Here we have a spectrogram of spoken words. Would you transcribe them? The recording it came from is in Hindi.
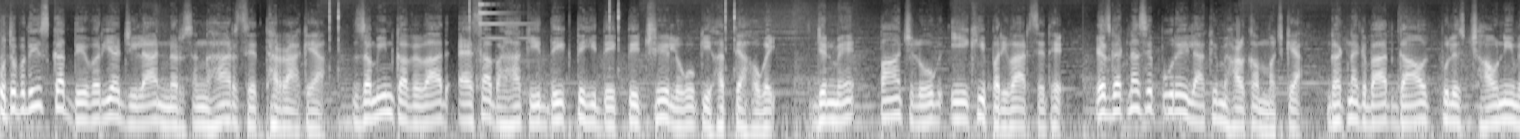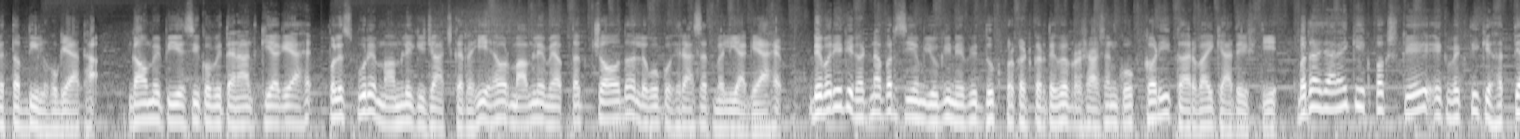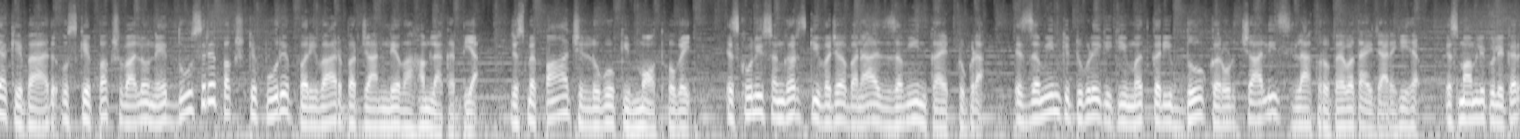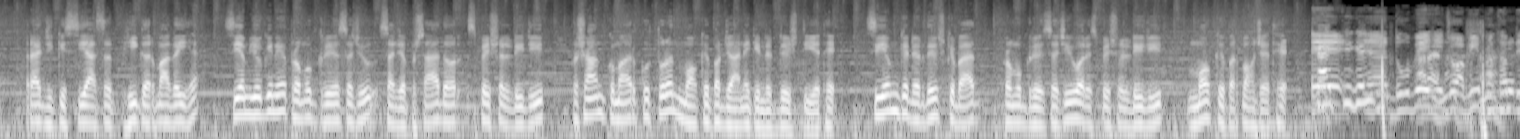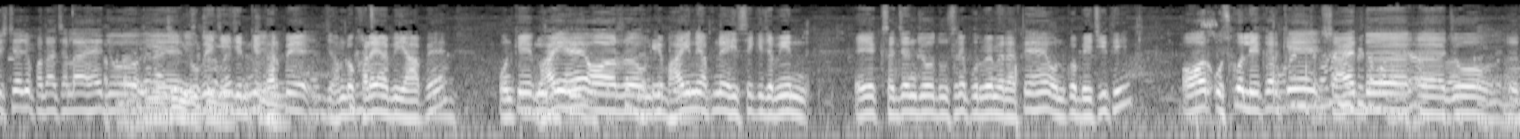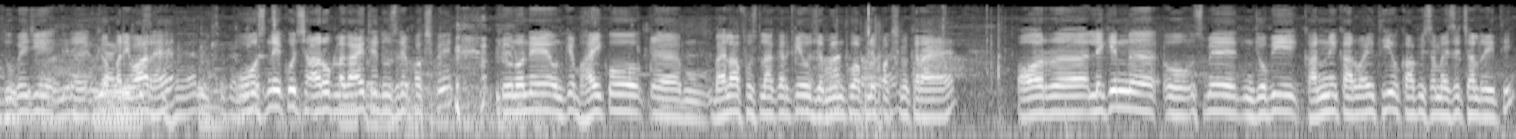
उत्तर प्रदेश का देवरिया जिला नरसंहार से थर्रा गया। ज़मीन का विवाद ऐसा बढ़ा कि देखते ही देखते छह लोगों की हत्या हो गई, जिनमें पाँच लोग एक ही परिवार से थे। इस घटना से पूरे इलाके में हड़कम मच गया। घटना के बाद गाँव पुलिस छावनी में तब्दील हो गया था। गाँव में पीएससी को भी तैनात किया गया है। पुलिस पूरे मामले की जाँच कर रही है और मामले में अब तक 14 लोगों को हिरासत में लिया गया है। देवरिया की घटना पर सीएम योगी ने भी दुख प्रकट करते हुए प्रशासन को कड़ी कार्रवाई के आदेश दिए। बताया जा रहा है कि एक पक्ष के एक व्यक्ति की हत्या के बाद उसके पक्ष वालों ने दूसरे पक्ष के पूरे परिवार पर जानलेवा हमला कर दिया, जिसमें पाँच लोगों की मौत हो गई। इस खूनी संघर्ष की वजह बना ज़मीन का एक टुकड़ा। इस ज़मीन के टुकड़े की कीमत करीब दो करोड़ चालीस लाख रुपए बताई जा रही है। इस मामले को लेकर राज्य की सियासत भी गर्मा गई है। सीएम योगी ने प्रमुख गृह सचिव संजय प्रसाद और स्पेशल डीजी प्रशांत कुमार को तुरंत मौके पर जाने के निर्देश दिए थे। सीएम के निर्देश के बाद प्रमुख गृह सचिव और स्पेशल डीजी मौके पर पहुँचे थे। दुबे जी जो अभी प्रथम दृष्टिया जो पता चला है जो दुबे जी जिनके घर पे हम लोग खड़े हैं अभी यहाँ पे उनके एक भाई हैं और उनके भाई ने अपने हिस्से की ज़मीन एक सज्जन जो दूसरे पूर्वे में रहते हैं उनको बेची थी। और उसको लेकर के शायद जो दुबे जी का परिवार है वो उसने कुछ आरोप लगाए थे दूसरे पक्ष पे कि उन्होंने उनके भाई को बहला फुसला करके उस ज़मीन को अपने पक्ष में कराया है। और लेकिन उसमें जो भी कानूनी कार्रवाई थी वो काफ़ी समय से चल रही थी।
